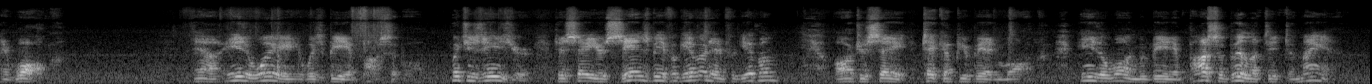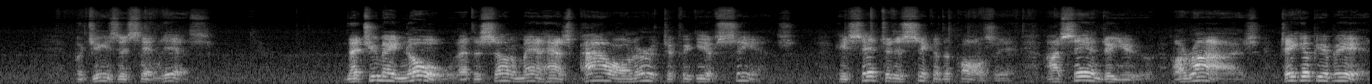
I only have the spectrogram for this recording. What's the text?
and walk. Now, either way, it would be impossible. Which is easier, to say your sins be forgiven and forgive them, or to say, take up your bed and walk? Either one would be an impossibility to man. But Jesus said this, that you may know that the Son of Man has power on earth to forgive sins. He said to the sick of the palsy, I say unto you, arise, take up your bed,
